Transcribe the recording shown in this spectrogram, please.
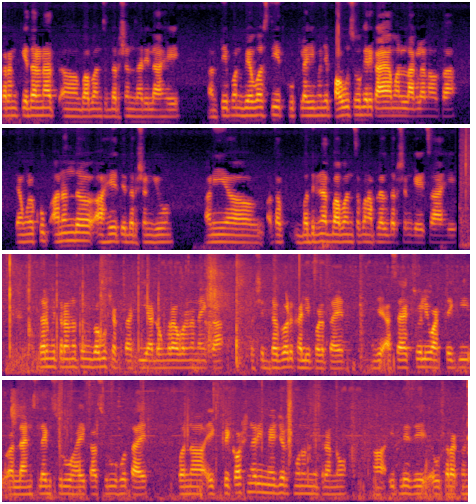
कारण केदारनाथ बाबांचं दर्शन झालेलं आहे. आणि ते पण व्यवस्थित कुठलाही म्हणजे पाऊस वगैरे काय आम्हाला लागला नव्हता. त्यामुळे खूप आनंद आहे ते दर्शन घेऊन. आणि आता बद्रीनाथ बाबांचं पण आपल्याला दर्शन घ्यायचं आहे. तर मित्रांनो तुम्ही बघू शकता की या डोंगरावरनं नाही का तसे दगड खाली पडत आहेत म्हणजे असं ॲक्च्युअली वाटतंय की लँडस्लाईड सुरू आहे का? सुरू होत आहे. पण एक प्रिकॉशनरी मेजर्स म्हणून मित्रांनो इथले जे उत्तराखंड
